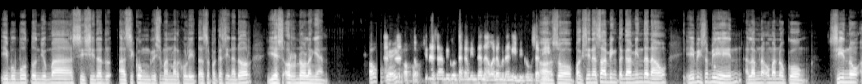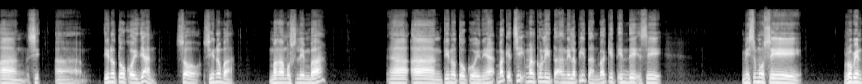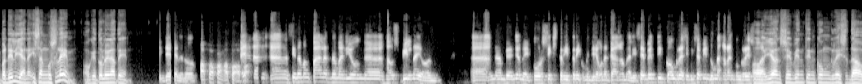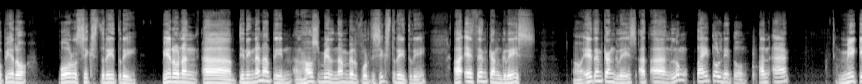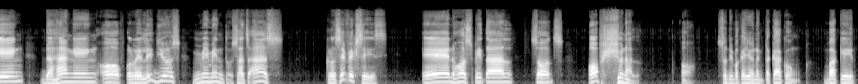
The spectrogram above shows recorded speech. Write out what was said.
Ibubuto niyo ba si senador, ah, si Congressman Marcolita sa pagkasenador? Yes or no lang 'yan. Okay, At- at opo. Sinasabi kong taga Mindanao, alam mo na ang ibig kong Oh, sabihin. so pag sinasabing taga Mindanao, ibig sabihin, alam na umano kung sino ang si, ah, tinutukoy diyan. So, sino ba? Mga Muslim ba? Ah, ang tinutukoy niya. Bakit si Marcolita ang nilapitan? Bakit hindi si mismo si Robin Padilla na isang Muslim? Okay, tuloy natin. Din, ano? Opo, kong, opo, opo. Kaya lang, ah, sinamang palad naman yung ah, House Bill na yon. Ah, ang number niya may 4633 kung hindi ako nagkakamali. 17 Congress, ibig sabihin nung nakarang Kongreso Oh, pa. yun, 17 Congress daw. Pero, 4633. Pero nang ah, tiningnan natin, ang House Bill number 4633, ah, 18 Congress. Oh, 18 Congress. At ang long title nito, An Act Making the Hanging of Religious Mementos such as crucifixes in hospital such optional. Oh. So di ba kayo nagtaka kung bakit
